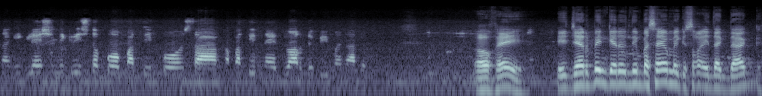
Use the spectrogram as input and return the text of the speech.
ng Iglesia ni Cristo po pati po sa kapatid na Eduardo B. Manalo. Okay. Eh, Jervin, ganun din ba sa'yo? May gusto ka idagdag?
